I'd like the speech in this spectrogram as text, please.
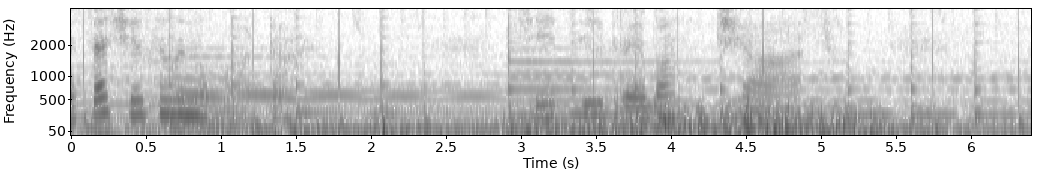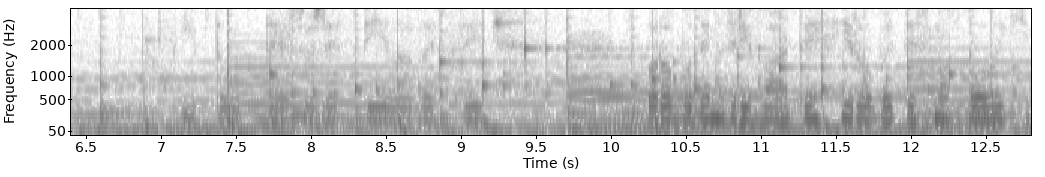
А ця ще зеленувата. Ще цій треба час. І тут теж уже спіла висить. Скоро будемо зрівати і робити смаколики.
